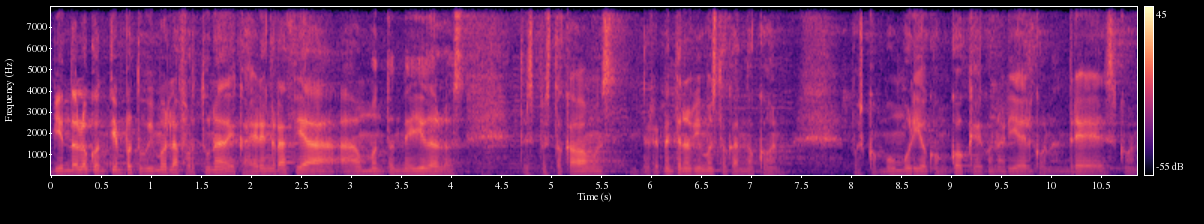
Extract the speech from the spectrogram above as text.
viéndolo con tiempo tuvimos la fortuna de caer en gracia a un montón de ídolos. Entonces pues tocábamos, de repente nos vimos tocando con, pues con Bumburi o con Coque, con Ariel, con Andrés, con,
